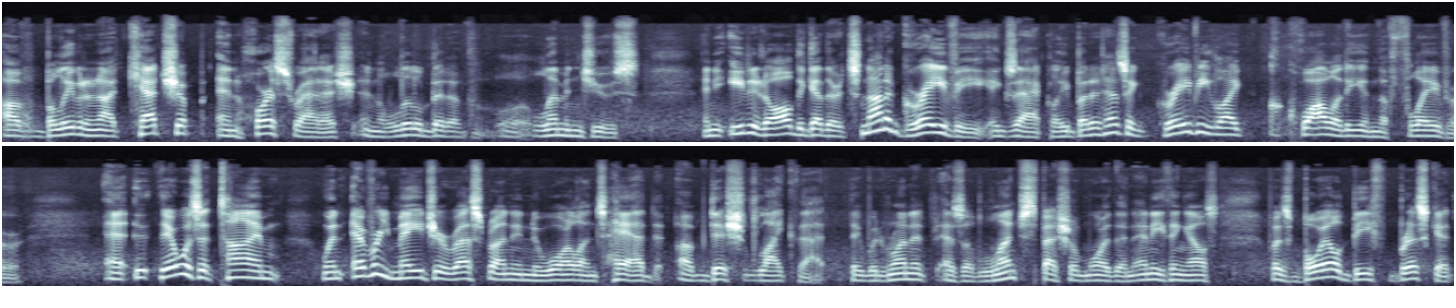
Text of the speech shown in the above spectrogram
of, believe it or not, ketchup and horseradish and a little bit of uh, lemon juice. And you eat it all together. It's not a gravy exactly, but it has a gravy like quality in the flavor. And there was a time when every major restaurant in New Orleans had a dish like that. They would run it as a lunch special more than anything else. It was boiled beef brisket,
